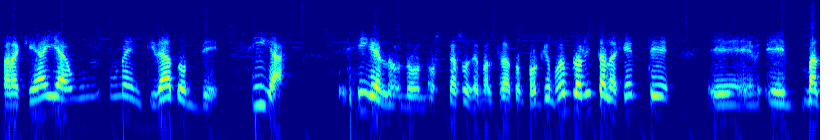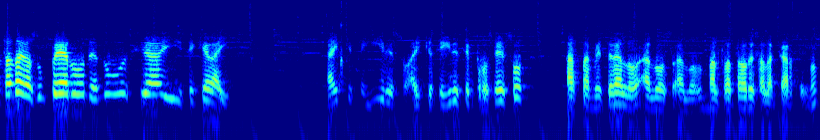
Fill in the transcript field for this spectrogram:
para que haya una entidad donde siga, siga los casos de maltrato. Porque, por ejemplo, ahorita la gente eh, eh, maltrata a su perro, denuncia y se queda ahí. Hay que seguir eso, hay que seguir ese proceso hasta meter a, los, a, los, maltratadores a la cárcel, ¿no?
